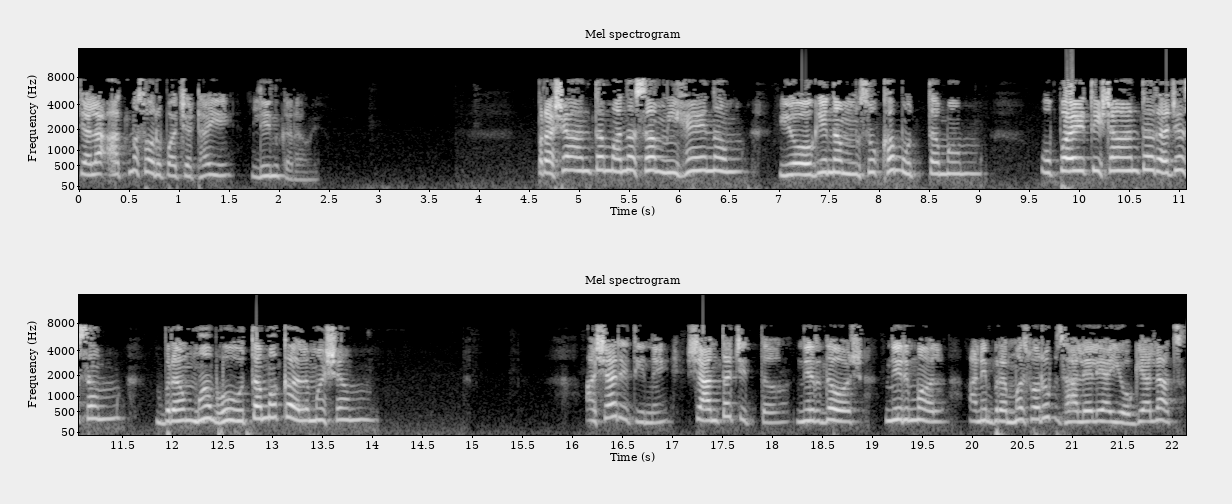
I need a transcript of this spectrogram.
त्याला आत्मस्वरूपाचे ठाई लीन करावे. प्रशांत मनसमिहेनम योगिनम सुखमुत्तमम उपैति शांत रजसम ब्रह्मभूतम कल्मशम अशा रीतीने शांतचित्त निर्दोष निर्मल आणि ब्रह्मस्वरूप झालेल्या योग्यालाच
